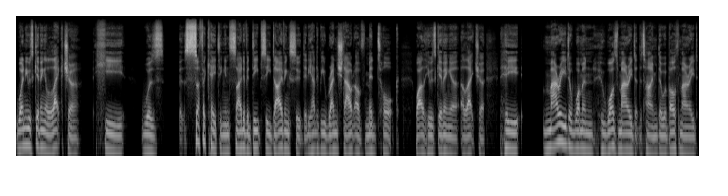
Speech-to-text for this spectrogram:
When he was giving a lecture, he was suffocating inside of a deep sea diving suit that he had to be wrenched out of mid talk while he was giving a, a lecture. He married a woman who was married at the time. They were both married.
